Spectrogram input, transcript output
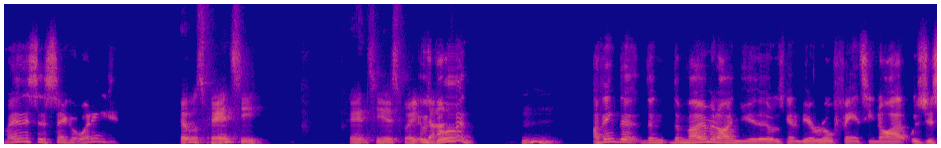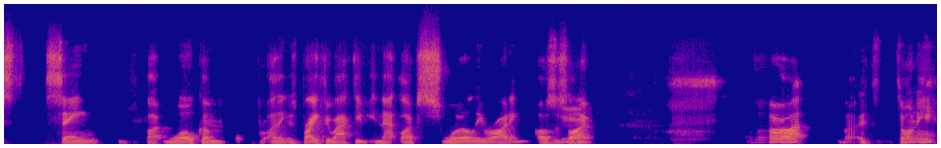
Maybe this is a secret wedding here. It was fancy, fancy as we've It was done. good. Mm. I think the, the the moment I knew that it was going to be a real fancy night was just seeing like welcome. I think it was breakthrough active in that like swirly writing. I was just yeah. like, all right, but it's, it's on here.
